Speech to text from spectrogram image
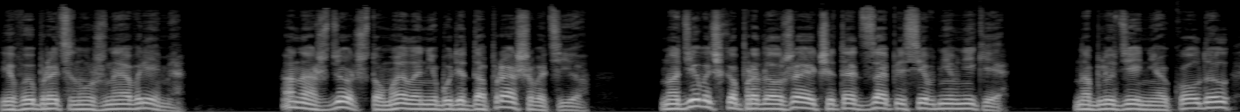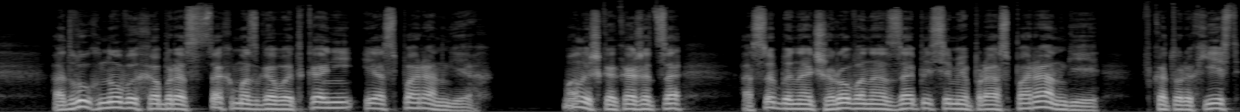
и выбрать нужное время. Она ждет, что Мелани будет допрашивать ее, но девочка продолжает читать записи в дневнике. Наблюдения Колдел о двух новых образцах мозговой ткани и аспарангиях. Малышка, кажется, особенно очарована записями про аспарангии, в которых есть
